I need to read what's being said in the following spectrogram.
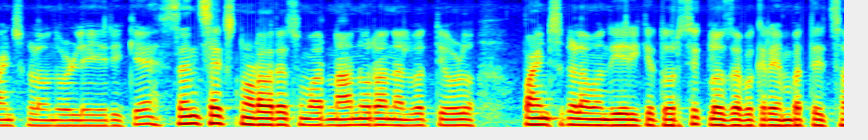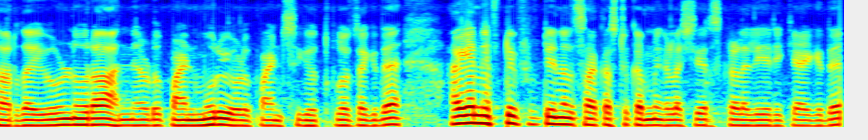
ಪಾಯಿಂಟ್ಸ್ಗಳ ಒಂದು ಒಳ್ಳೆ ಏರಿಕೆ. ಸೆನ್ಸೆಕ್ಸ್ ನೋಡಿದ್ರೆ ಸುಮಾರು ನಾನ್ನೂರ ನಲವತ್ತೇಳು ಪಾಯಿಂಟ್ಸ್ಗಳ ಒಂದು ಏರಿಕೆ ತೋರಿಸಿ ಕ್ಲೋಸ್ ಆಗಬೇಕಾದ್ರೆ ಎಂಬತ್ತೈದು ಸಾವಿರದ ಏಳ್ನೂರ ಹನ್ನೆರಡು ಪಾಯಿಂಟ್ ಮೂರು ಏಳು ಪಾಯಿಂಟ್ಸ್ಗೆ ಇವತ್ತು ಕ್ಲೋಸ್ ಆಗಿದೆ. ಹಾಗೆ ನಿಫ್ಟಿ ಫಿಫ್ಟಿನಲ್ಲಿ ಸಾಕಷ್ಟು ಕಂಪ್ನಿಗಳ ಶೇರ್ಸ್ಗಳಲ್ಲಿ ಏರಿಕೆ ಆಗಿದೆ.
